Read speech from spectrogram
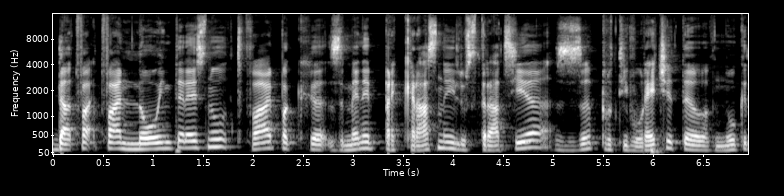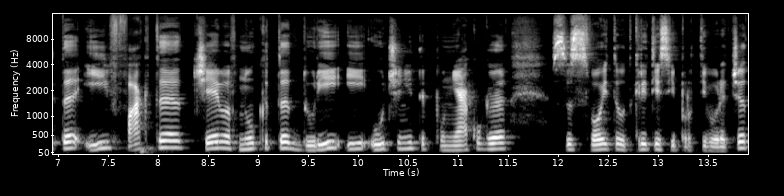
Да, това, това е много интересно. Това е пък за мен е прекрасна иллюстрация за противоречията в науката и факта, че в науката дори и учените понякога със своите открития си противоречат.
